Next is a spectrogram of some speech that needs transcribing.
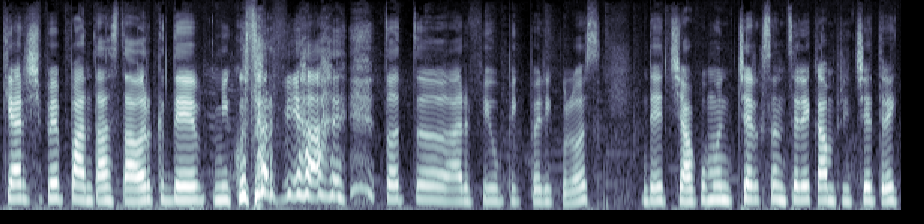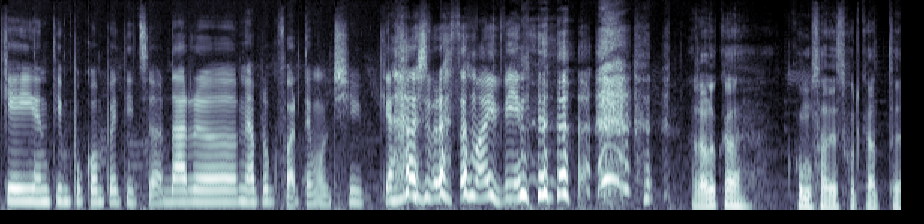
chiar și pe panta asta, oricât de micuț ar fi, tot ar fi un pic periculos. Deci acum încerc să înțeleg cam prin ce trec ei în timpul competițiilor, dar mi-a plăcut foarte mult și chiar aș vrea să mai vin. Raluca, cum s-a descurcat uh,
